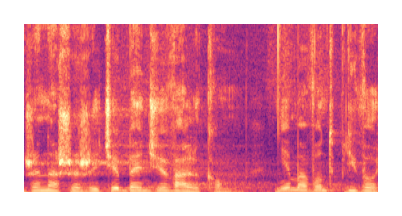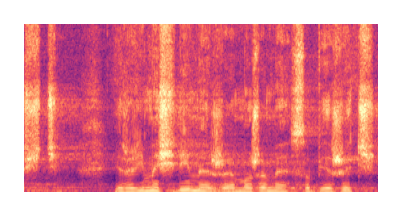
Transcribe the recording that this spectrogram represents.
że nasze życie będzie walką. Nie ma wątpliwości. Jeżeli myślimy, że możemy sobie żyć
